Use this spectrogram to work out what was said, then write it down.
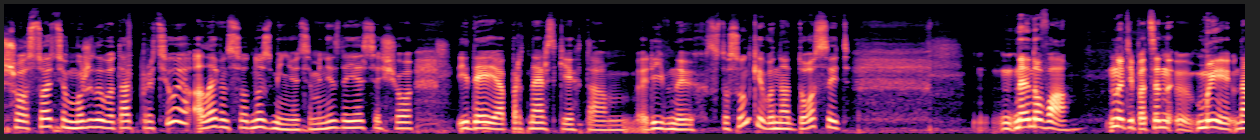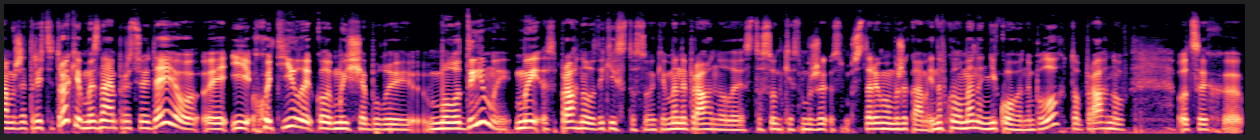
що соціум можливо так працює але він все одно змінюється. Мені здається, що ідея партнерських там рівних стосунків вона досить не нова. Ну, типа, це ми нам вже 30 років. Ми знаємо про цю ідею е, і хотіли, коли ми ще були молодими. Ми спрагнули таких стосунків. Ми не прагнули стосунки з мужи з старими мужиками. І навколо мене нікого не було, хто прагнув оцих е,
